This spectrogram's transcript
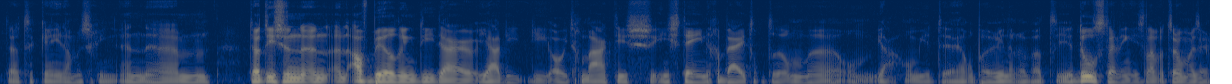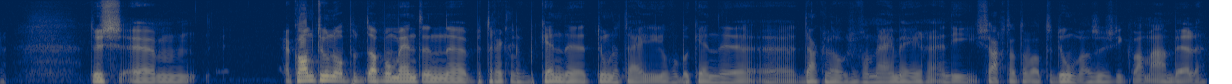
dat ken je dan misschien. En ehm, dat is een, een, een afbeelding die, daar, ja, die, die ooit gemaakt is in steen gebeiteld om, eh, om, ja, om je te helpen herinneren wat je doelstelling is, laten we het zo maar zeggen. Dus ehm, er kwam toen op dat moment een eh, betrekkelijk bekende, toen dat tijd in ieder bekende eh, dakloze van Nijmegen. En die zag dat er wat te doen was, dus die kwam aanbellen.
